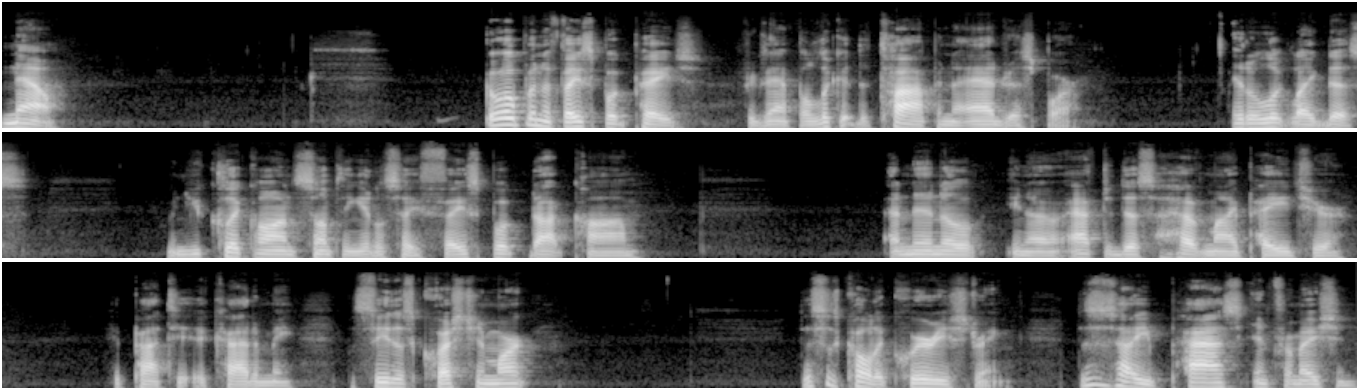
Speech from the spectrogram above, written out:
Now, Go open a Facebook page, for example, look at the top in the address bar. It'll look like this. When you click on something, it'll say facebook.com and then it'll, you know, after this, I have my page here, Hypatia Academy. See this question mark? This is called a query string. This is how you pass information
